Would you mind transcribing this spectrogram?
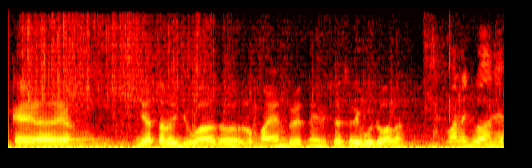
kayak yang senjata lu jual tuh lumayan duitnya bisa 1000 dolar. Mana jualnya?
